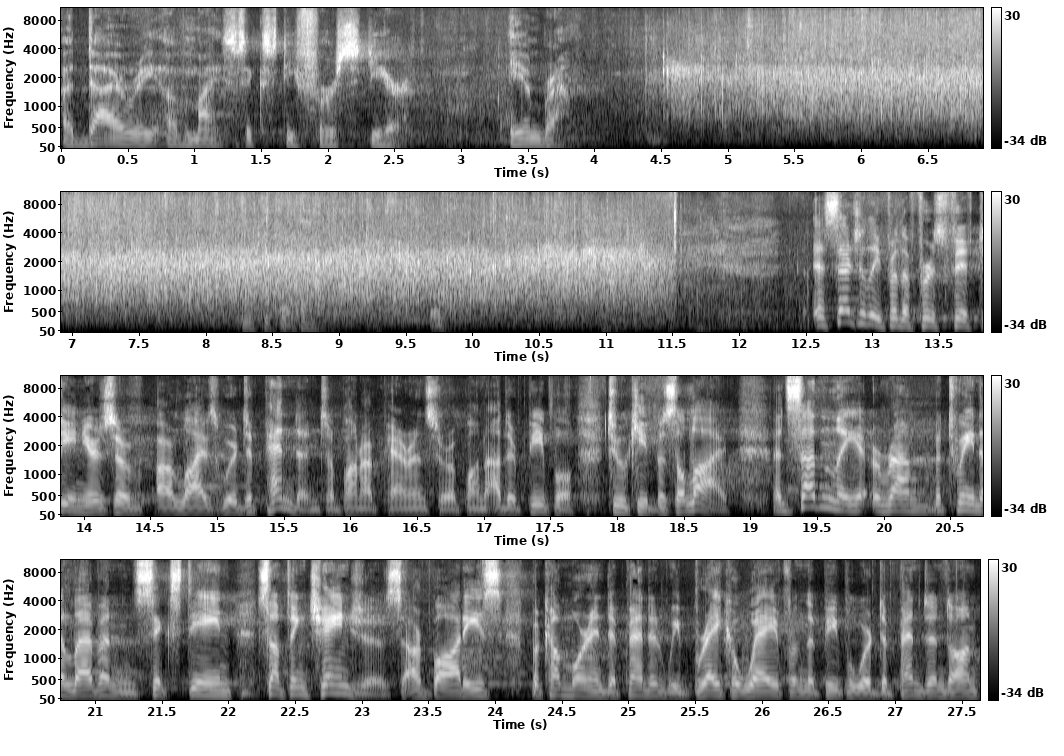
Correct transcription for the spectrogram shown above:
a diary of my 61st year. Ian Brown. Essentially for the first 15 years of our lives we're dependent upon our parents or upon other people to keep us alive. And suddenly around between 11 and 16 something changes. Our bodies become more independent. We break away from the people we're dependent on.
